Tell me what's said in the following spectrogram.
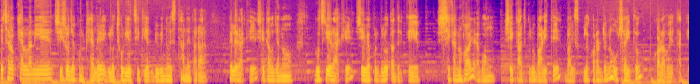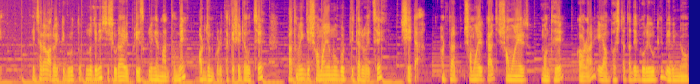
এছাড়াও খেলনা নিয়ে শিশুরা যখন খেলে, এগুলো ছড়িয়ে ছিটিয়ে বিভিন্ন স্থানে তারা ফেলে রাখে, সেটাও যেন গুছিয়ে রাখে, সেই ব্যাপারগুলো তাদেরকে শেখানো হয় এবং সেই কাজগুলো বাড়িতে বা স্কুলে করার জন্য উৎসাহিত করা হয়ে থাকে। এছাড়াও আরও একটি গুরুত্বপূর্ণ জিনিস শিশুরা এই প্রি স্কুলিংয়ের মাধ্যমে অর্জন করে থাকে, সেটা হচ্ছে প্রাথমিক যে সময় অনুবর্তিতা রয়েছে সেটা। অর্থাৎ সময়ের কাজ, সময়ের মধ্যে করা, এই অভ্যাসটা তাদের গড়ে ওঠে বিভিন্ন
